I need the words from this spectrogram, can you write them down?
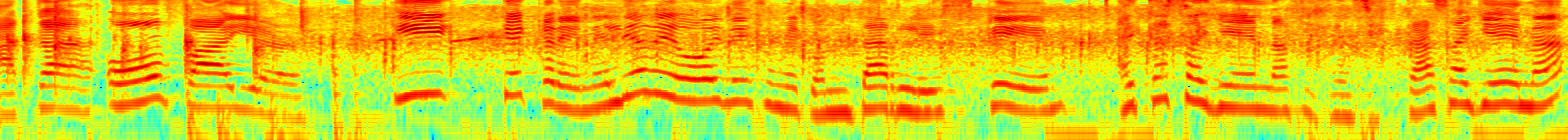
acá, on fire. ¿Y qué creen? El día de hoy déjenme contarles que hay casa llena, fíjense, casa llena.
